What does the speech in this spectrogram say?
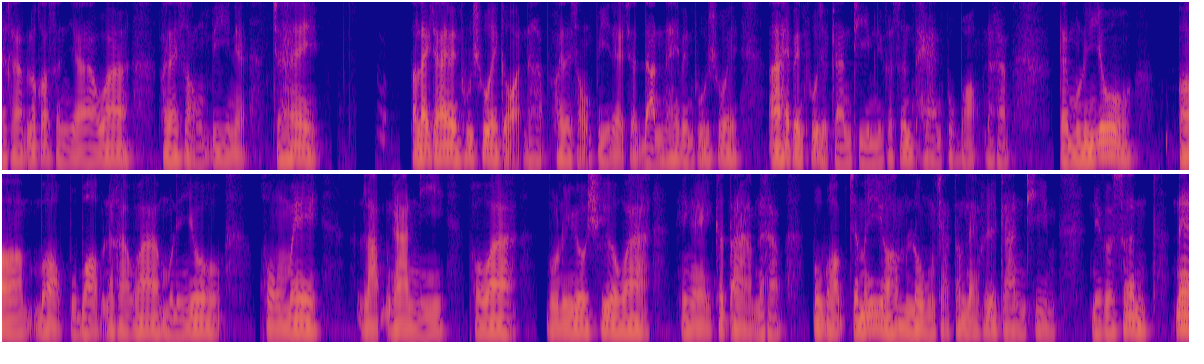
นะครับ แล้วก็สัญญาว่าภายใน 2 ปีเนี่ยจะให้ตอนแรกจะให้เป็นผู้ช่วยก่อนนะครับภายใน 2 ปีเนี่ยจะดันให้เป็นผู้ช่วยให้เป็นผู้จัดการทีมนิวคาสเซิลแทนปู่บ๊อบนะครับแต่มูรินโญ่บอกปู่บ๊อบนะครับว่ามูรินโญ่คงไม่รับงานนี้ เพราะว่า มูรินโญ่เชื่อว่ายังไงก็ตามนะครับปูบ๊อบจะไม่ยอมลงจากตำแหน่งผู้จัดการทีมนิวคาสเซิลแน่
